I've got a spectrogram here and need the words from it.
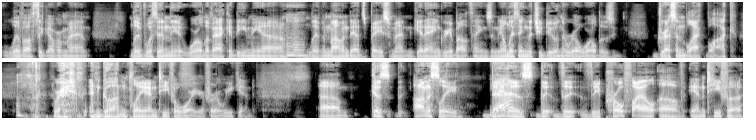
live off the government live within the world of academia Mhm. live in mom and dad's basement and get angry about things. And the only thing that you do in the real world is dress in black bloc right and go out and play antifa warrior for a weekend. Um because honestly that is Yeah. the the the profile of antifa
